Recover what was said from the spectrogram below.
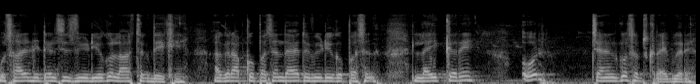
वो सारे डिटेल्स इस वीडियो को लास्ट तक देखें. अगर आपको पसंद आए तो वीडियो को पसंद लाइक करें और चैनल को सब्सक्राइब करें.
